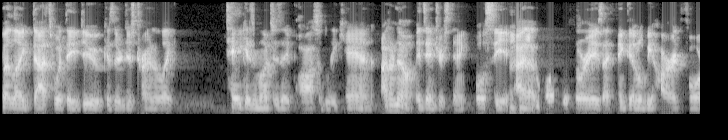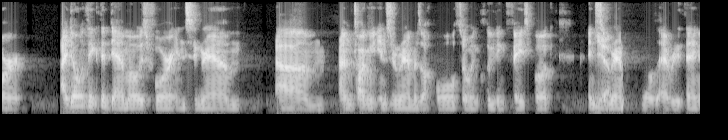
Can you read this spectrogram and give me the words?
but like that's what they do because they're just trying to like take as much as they possibly can. I don't know. It's interesting. We'll see. Mm-hmm. I, the story is I think it'll be hard for. I don't think the demos for Instagram. Um, I'm talking Instagram as a whole, so including Facebook, Instagram, yeah. everything.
